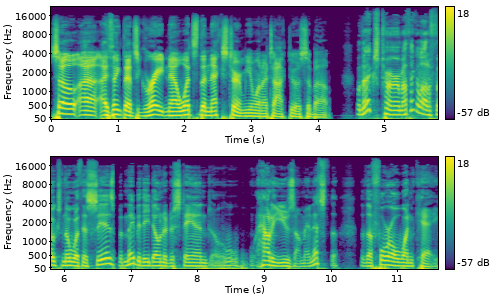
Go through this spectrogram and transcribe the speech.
So uh, I think that's great. Now, what's the next term you want to talk to us about? Well, next term, I think a lot of folks know what this is, but maybe they don't understand uh, how to use them, and that's the the 401k.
